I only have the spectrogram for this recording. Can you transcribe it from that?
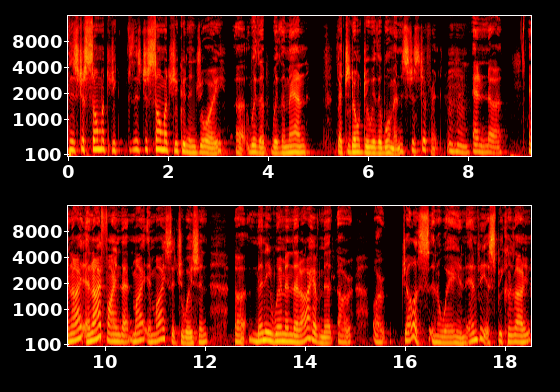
there's just so much you, there's just so much you can enjoy uh, with a with a man that you don't do with a woman. It's just different. Mm-hmm. And uh, and I and I find that my in my situation, uh, many women that I have met are are jealous in a way and envious because I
